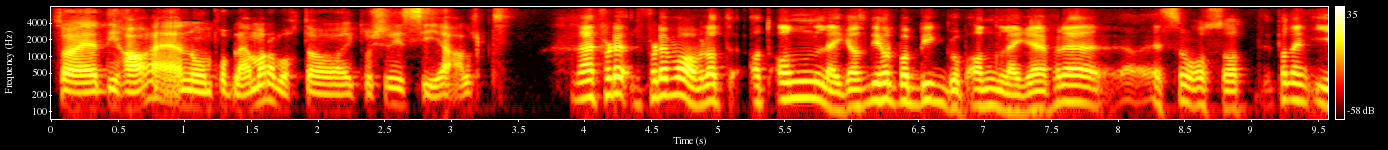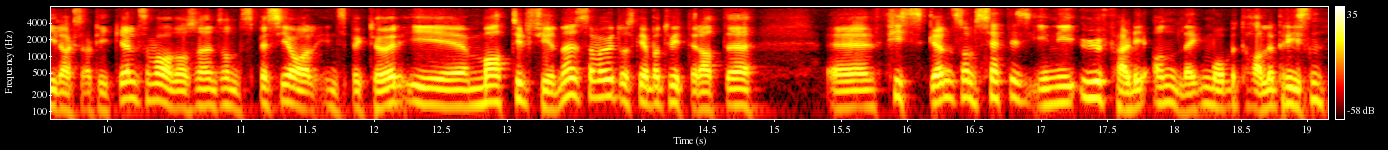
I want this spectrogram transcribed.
Så eh, de har eh, noen problemer der borte, og jeg tror ikke de sier alt. Nei, for det, for det var vel at, at anlegget, altså de holdt på å bygge opp anlegget. for jeg, jeg så også at På den Ilaks-artikkelen så var det også en sånn spesialinspektør i Mattilsynet som var ute og skrev på Twitter at eh, fisken som settes inn i uferdig anlegg, må betale prisen.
